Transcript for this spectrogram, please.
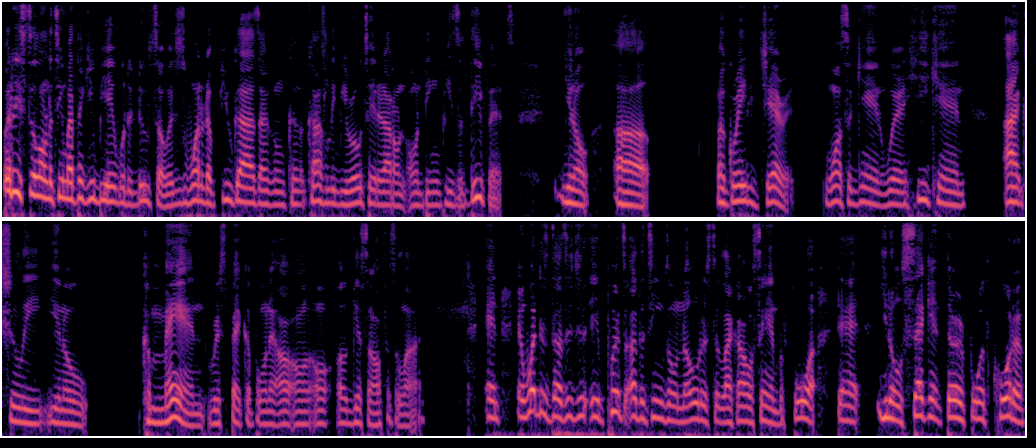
But he's still on the team. I think he'd be able to do so. It's just one of the few guys that can constantly be rotated out on, on Dean Pees' defense. You know, uh, a Grady Jarrett once again, where he can actually, you know, command respect up on that uh, on, on against the offensive line. And and what this does, it just it puts other teams on notice to like I was saying before that you know second, third, fourth quarter,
